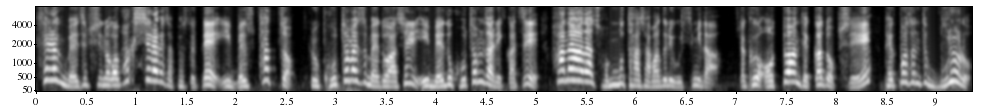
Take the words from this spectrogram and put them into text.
세력 매집 신호가 확실하게 잡혔을 때 이 매수 타점 그리고 고점에서 매도하실 이 매도 고점 자리까지 하나하나 전부 다 잡아드리고 있습니다. 그러니까 그 어떠한 대가도 없이 100% 무료로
